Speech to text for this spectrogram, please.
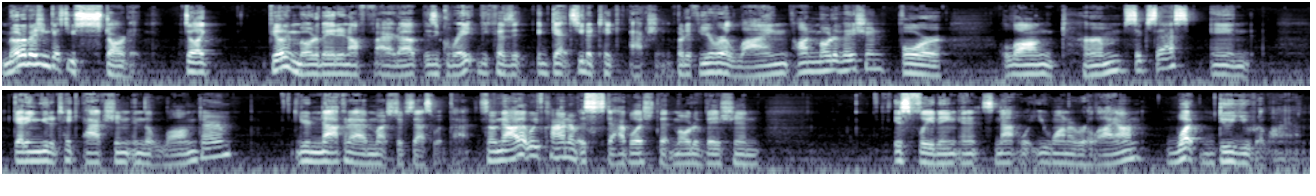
motivation gets you started. So like feeling motivated and all fired up is great because it, it gets you to take action. But if you're relying on motivation for long term success and getting you to take action in the long term, you're not going to have much success with that. So now that we've kind of established that motivation is fleeting and it's not what you want to rely on, what do you rely on?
